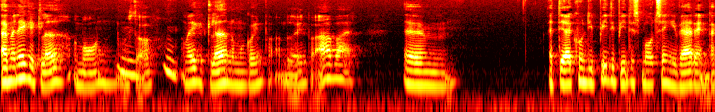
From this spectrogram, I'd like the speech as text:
at man ikke er glad om morgenen, når man Mm. står op. Mm. Og man ikke er glad, når man går ind på, møder ind på arbejde. Øhm, at det er kun de bitte, bitte små ting i hverdagen, der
